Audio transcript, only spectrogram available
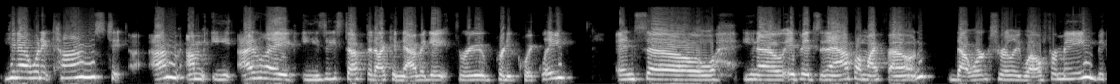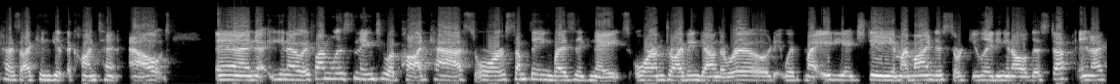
You know, when it comes to, I'm I'm I like easy stuff that I can navigate through pretty quickly. And so, you know, if it's an app on my phone, that works really well for me because I can get the content out. And, you know, if I'm listening to a podcast or something resonates or I'm driving down the road with my ADHD and my mind is circulating and all this stuff, and I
